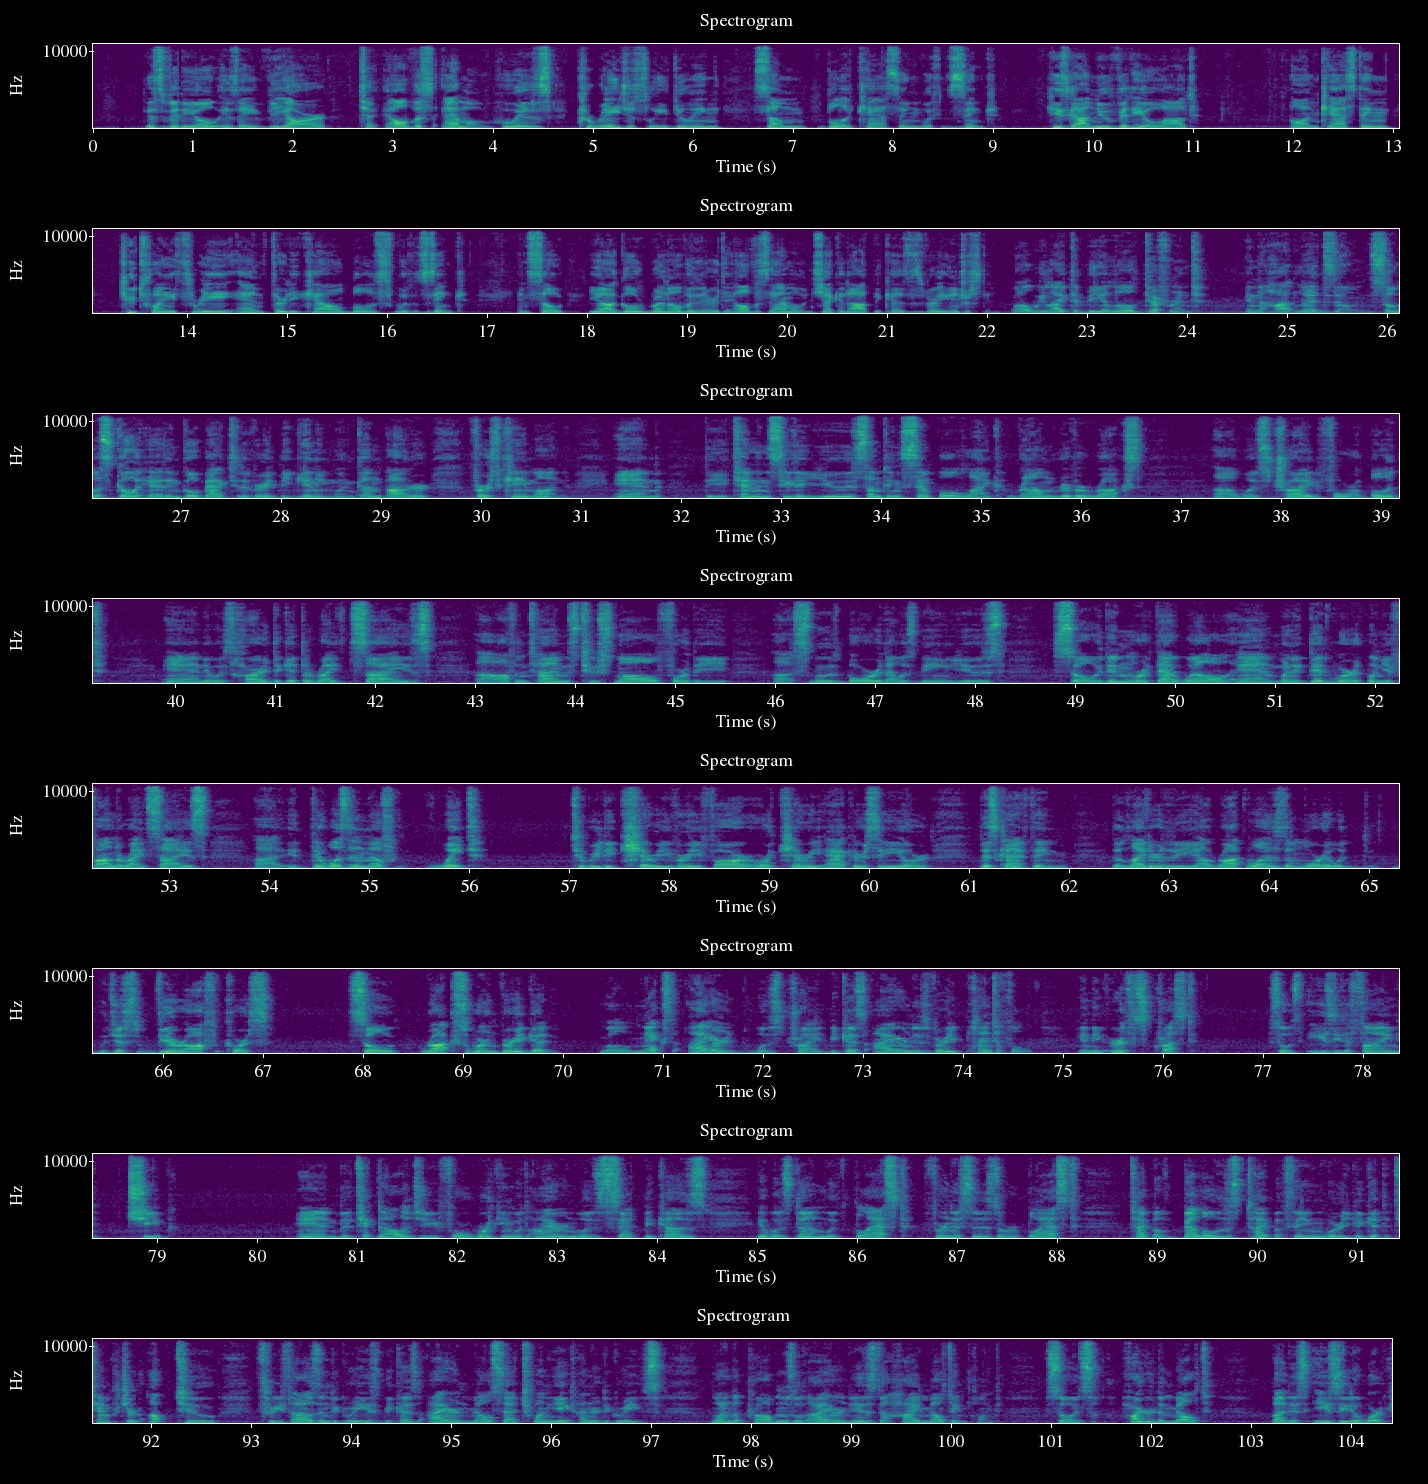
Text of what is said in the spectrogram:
This video is a VR to Elvis Ammo, who is courageously doing some bullet casting with zinc. He's got a new video out on casting 223 and 30 cal bullets with zinc. And so you go run over there to Elvis Ammo and check it out because it's very interesting. Well, we like to be a little different in the hot lead zone. So let's go ahead and go back to the very beginning when gunpowder first came on. And the tendency to use something simple like round river rocks uh, was tried for a bullet and it was hard to get the right size, uh, oftentimes too small for the uh, smooth bore that was being used. So it didn't work that well. And when it did work, when you found the right size, uh, it, there wasn't enough weight to really carry very far or carry accuracy or this kind of thing. The lighter the uh, rock was, the more it would, would just veer off course. So rocks weren't very good. Well, next iron was tried because iron is very plentiful in the Earth's crust. So it's easy to find, cheap, and the technology for working with iron was set because it was done with blast furnaces or blast type of bellows type of thing where you could get the temperature up to 3000 degrees because iron melts at 2800 degrees. One of the problems with iron is the high melting point. So it's harder to melt, but it's easy to work.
